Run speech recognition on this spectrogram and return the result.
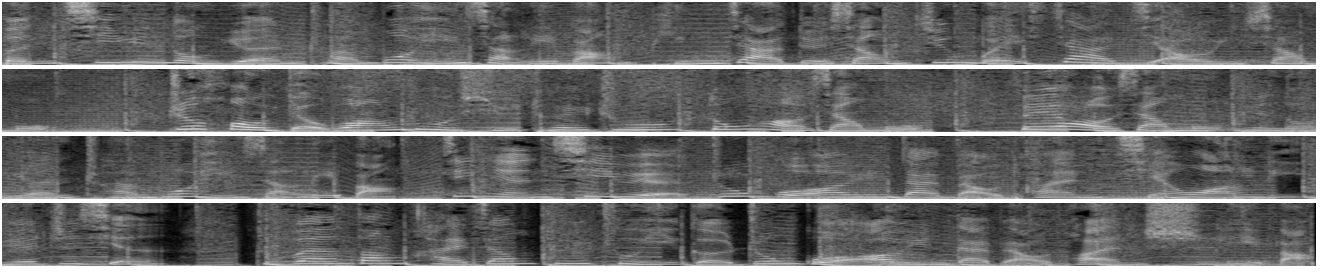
本期运动员传播影响力榜评价对象均为夏季奥运项目，之后有望陆续推出冬奥项目。非奥项目运动员传播影响力榜，今年七月，中国奥运代表团前往里约之前，主办方还将推出一个中国奥运代表团实力榜。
